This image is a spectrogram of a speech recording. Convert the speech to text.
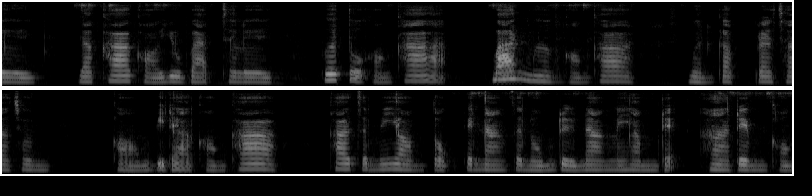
ลย และข้าขออยู่แบบเฉลย เพื่อตัวของข้า บ้านเมืองของข้า เหมือนกับประชาชนของบิดาของข้า ข้าจะไม่ยอมตกเป็นนางสนมหรือนางในฮัมเรฮาเร็มของ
